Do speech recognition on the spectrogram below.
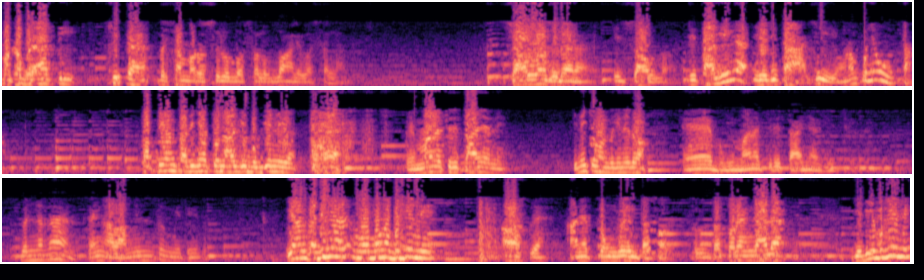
maka berarti kita bersama Rasulullah Sallallahu Alaihi Wasallam. Insya Allah saudara, Insya Allah. Ditagi nggak? Ya ditagi. Orang punya utang. Tapi yang tadinya tuh lagi begini ya, eh, bagaimana ceritanya nih? Ini cuma begini doang. Eh, bagaimana ceritanya gitu? Beneran, saya ngalamin tuh gitu. -gitu. Yang tadinya ngomongnya begini, awas deh, hanya tungguin tas sore. Sebelum tas sore nggak ada. Jadi begini,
